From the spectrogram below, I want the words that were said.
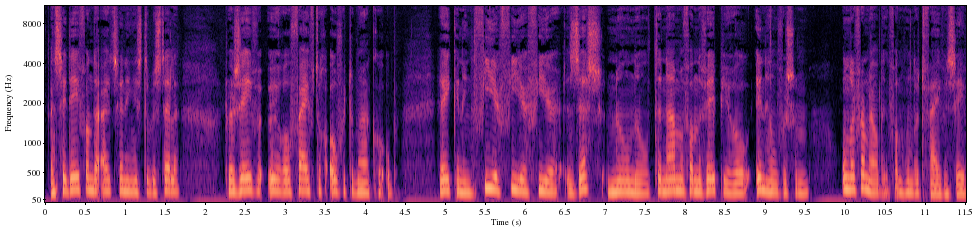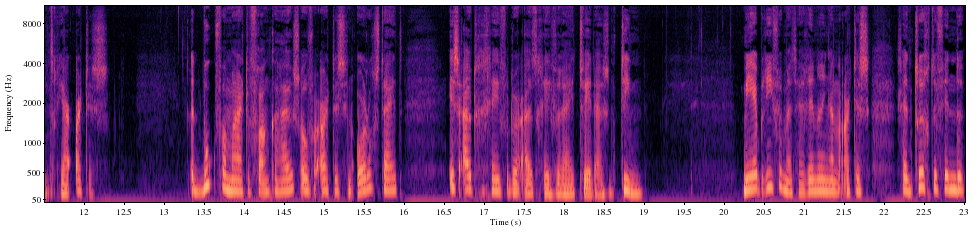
Een cd van de uitzending is te bestellen door 7,50 euro over te maken op rekening 444600 ten name van de VPRO in Hilversum onder vermelding van 175 jaar Artes. Het boek van Maarten Frankenhuis over Artes in oorlogstijd is uitgegeven door uitgeverij 2010. Meer brieven met herinneringen aan Artis zijn terug te vinden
